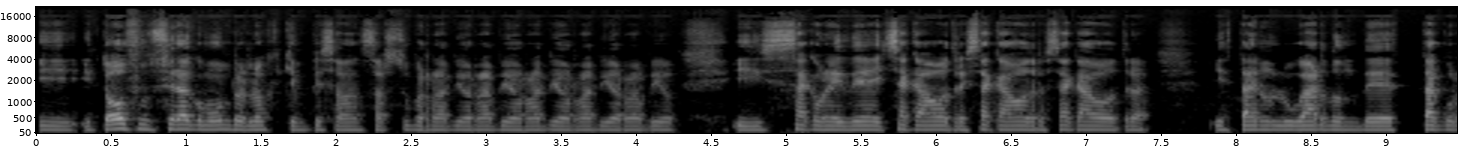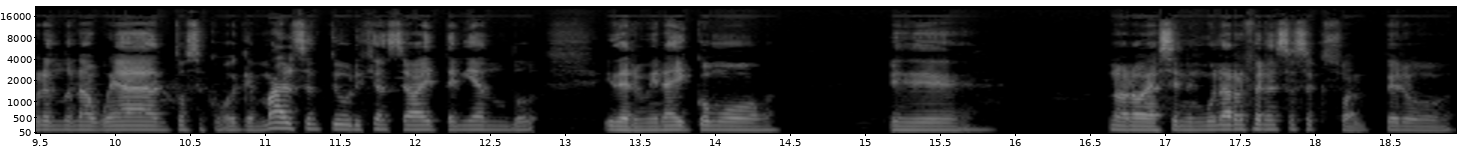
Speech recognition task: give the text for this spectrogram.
y, y todo funciona como un reloj que empieza a avanzar súper rápido, rápido, rápido, rápido, rápido, y saca una idea y saca otra, y saca otra, y saca otra, y está en un lugar donde está ocurriendo una weá, entonces como que mal sentido de urgencia vais teniendo, y termináis como... eh, no, no voy a hacer ninguna referencia sexual, pero...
